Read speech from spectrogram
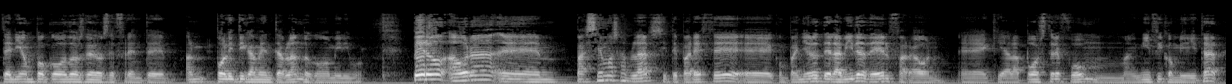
tenía un poco dos dedos de frente, políticamente hablando como mínimo. Pero ahora eh, pasemos a hablar, si te parece, eh, compañeros, de la vida del faraón, que a la postre fue un magnífico militar,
